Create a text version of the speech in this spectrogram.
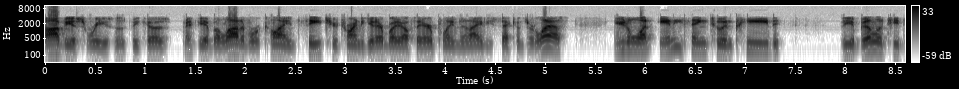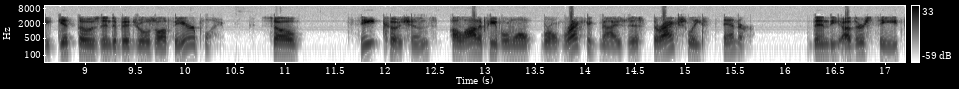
obvious reasons. Because if you have a lot of reclined seats, you're trying to get everybody off the airplane in 90 seconds or less. You don't want anything to impede the ability to get those individuals off the airplane. So, seat cushions, a lot of people won't, won't recognize this, they're actually thinner than the other seats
